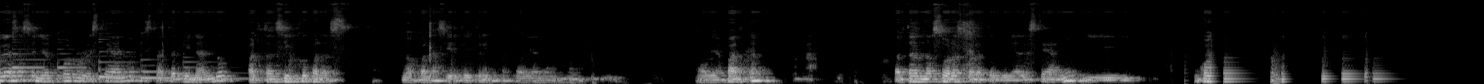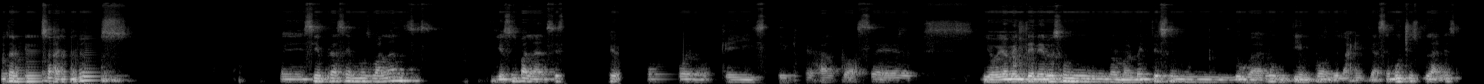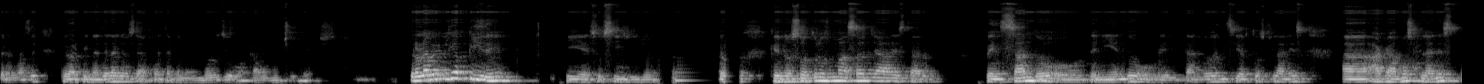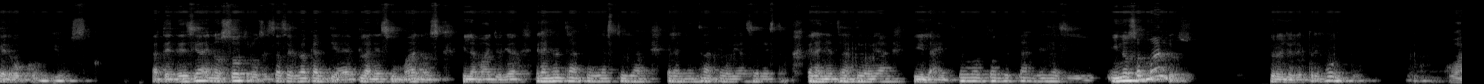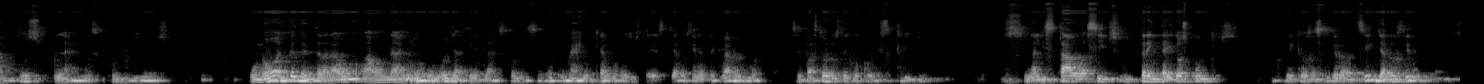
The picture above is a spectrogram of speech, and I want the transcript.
Gracias, Señor, por este año que está terminando. Faltan cinco para las, no, para las siete y treinta, todavía no, no, todavía falta. Faltan unas horas para terminar este año y cuando terminamos años, eh, siempre hacemos balances. Y esos balances, que, bueno, ¿qué hice? ¿Qué faltó hacer? Y obviamente enero es un, normalmente es un un tiempo donde la gente hace muchos planes, pero, no hace, pero al final del año se da cuenta que no, no los llevó a cabo muchos de ellos. Pero la Biblia pide, y eso sí, que nosotros más allá de estar pensando o teniendo o meditando en ciertos planes, ah, hagamos planes pero con Dios. La tendencia de nosotros es hacer una cantidad de planes humanos y la mayoría, el año entrante voy a estudiar, el año entrante voy a hacer esto, el año entrante voy a... Y la gente tiene un montón de planes así y no son malos. Pero yo le pregunto, ¿cuántos planes con Dios? Uno antes de entrar a un, año, uno ya tiene planes con el Señor. Me imagino que algunos de ustedes ya los tienen de claro, ¿no? Ese pastor los tengo por escrito es un listado así, son 32 puntos de cosas que quiero Sí, ya los tienen.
